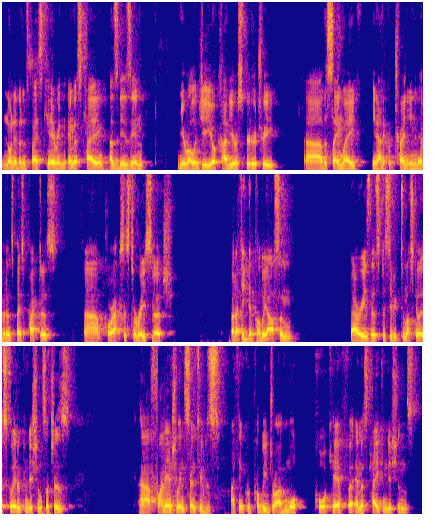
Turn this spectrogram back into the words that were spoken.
non-evidence based care in MSK as it is in neurology or cardiorespiratory. Uh, the same way inadequate training in evidence based practice uh, poor access to research. But I think there probably are some barriers that are specific to musculoskeletal conditions, such as uh, financial incentives, I think would probably drive more poor care for MSK conditions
